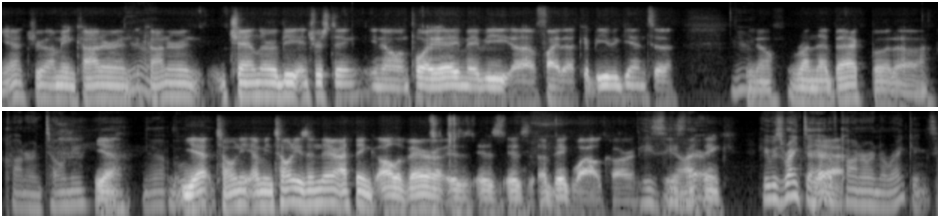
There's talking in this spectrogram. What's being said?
Yeah, true. I mean, Conor and yeah. Conor and Chandler would be interesting. You know, and Poirier maybe uh, fight a Khabib again to, yeah. you know, run that back. But uh, Conor and Tony. Yeah, yeah, yeah. yeah, Tony. I mean, Tony's in there. I think Oliveira is is is a big wild card. He's he's know, there. I think he was ranked ahead yeah. of Conor in the rankings.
